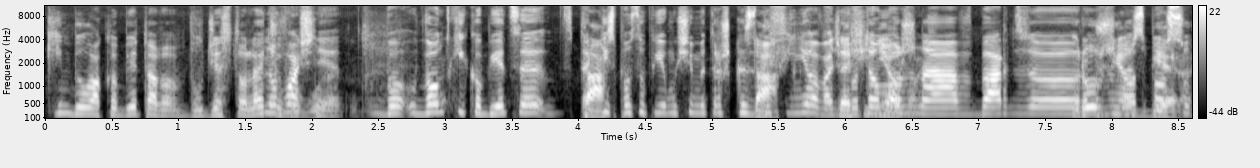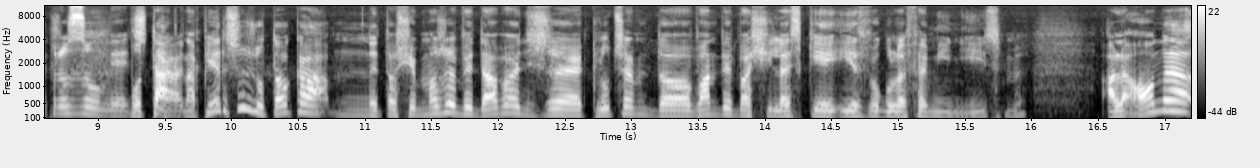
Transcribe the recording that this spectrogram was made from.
kim była kobieta w dwudziestoleciu No właśnie, bo wątki kobiece w taki tak. sposób je musimy troszkę tak, zdefiniować, zdefiniować, bo to można w bardzo różny odbierać. sposób rozumieć. Bo tak. tak. na pierwszy rzut oka mm, to się może wydawać, że kluczem do Wandy Wasilewskiej jest w ogóle feminizm, ale ona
